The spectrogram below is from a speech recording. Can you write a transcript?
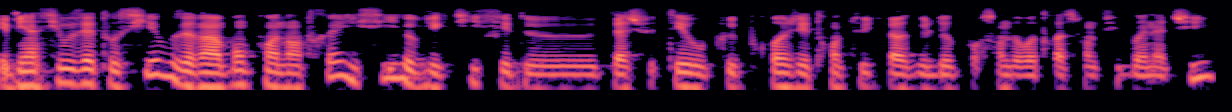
Eh bien, si vous êtes haussier, vous avez un bon point d'entrée ici. L'objectif est d'acheter au plus proche des 38,2% de retracement de Fibonacci.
